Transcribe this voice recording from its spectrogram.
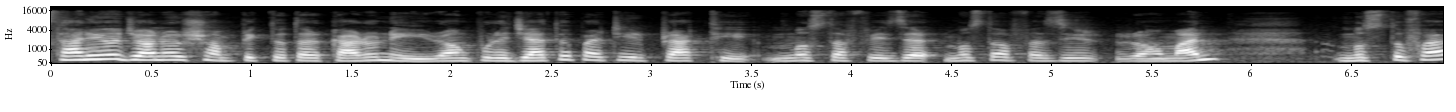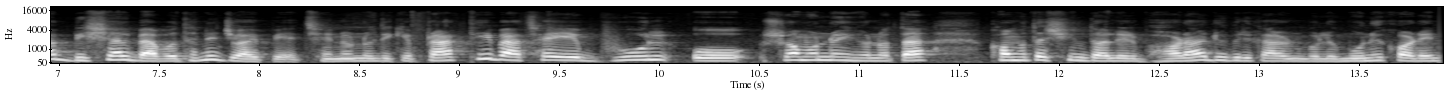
স্থানীয় জনসম্পৃক্ততার কারণেই রংপুরে জাতীয় পার্টির প্রার্থী মোস্তাফিজার মোস্তাফাজির রহমান, মোস্তফা বিশাল ব্যবধানে জয় পেয়েছেন। অন্যদিকে প্রার্থী বাছাইয়ে ভুল ও সমন্বয়হীনতা ক্ষমতাসীন দলের ভরাডুবির কারণ বলে মনে করেন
